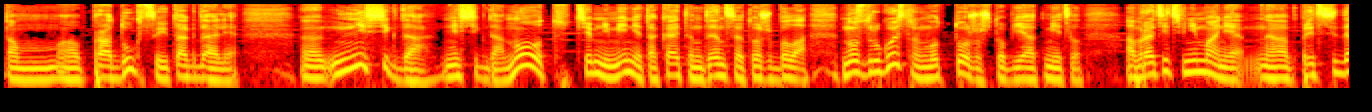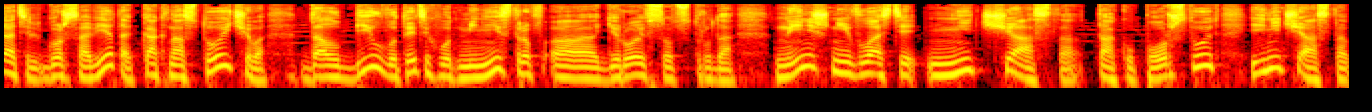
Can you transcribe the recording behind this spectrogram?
там, э, продукции и так далее. Э, не всегда, не всегда. Но вот, тем не менее, такая тенденция тоже была. Но, с другой стороны, вот тоже, чтобы я отметил, обратите внимание, председатель горсовета как настойчиво долбил вот этих вот министров э, героев соцтруда. Нынешние власти не часто так упорствуют и не часто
